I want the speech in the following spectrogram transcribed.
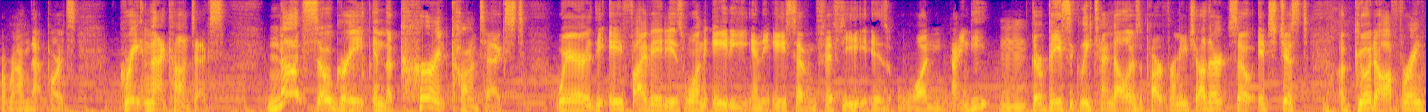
around that parts. Great in that context. Not so great in the current context where the A580 is 180 and the A750 is 190. Hmm. They're basically $10 apart from each other, so it's just a good offering.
